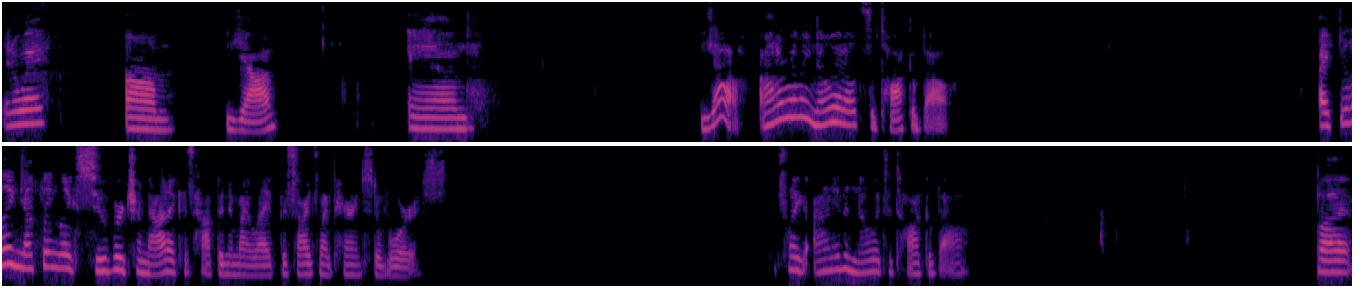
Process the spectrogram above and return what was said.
in a way. Um, yeah. And yeah, I don't really know what else to talk about. I feel like nothing like super traumatic has happened in my life besides my parents' divorce. It's like I don't even know what to talk about. But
